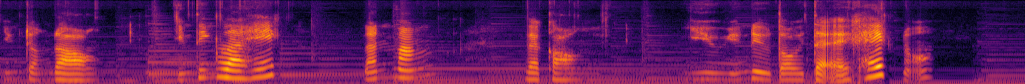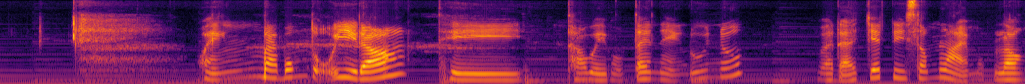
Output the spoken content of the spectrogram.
những trận đòn, những tiếng la hét, đánh mắng và còn nhiều những điều tồi tệ khác nữa khoảng ba bốn tuổi gì đó thì thảo bị một tai nạn đuối nước và đã chết đi sống lại một lần.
